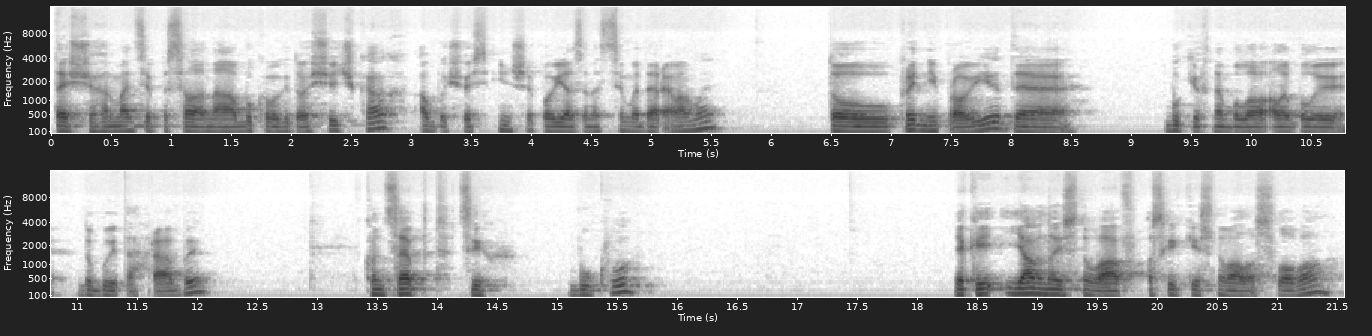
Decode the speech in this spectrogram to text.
те, що германці писали на букових дощечках або щось інше пов'язане з цими деревами, то у Придніпров'ї, де буків не було, але були дуби та граби, концепт цих букв, який явно існував, оскільки існувало слово,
